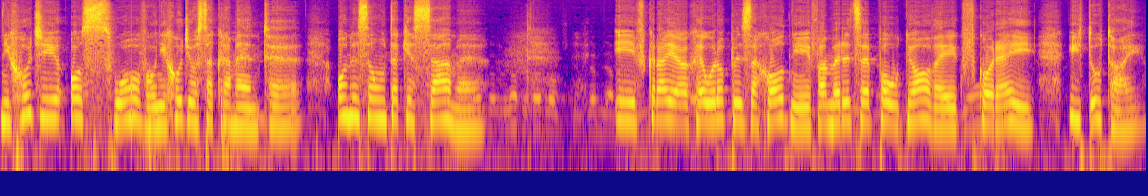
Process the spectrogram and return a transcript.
Nie chodzi o słowo, nie chodzi o sakramenty. One są takie same. I w krajach Europy Zachodniej, w Ameryce Południowej, w Korei i tutaj.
